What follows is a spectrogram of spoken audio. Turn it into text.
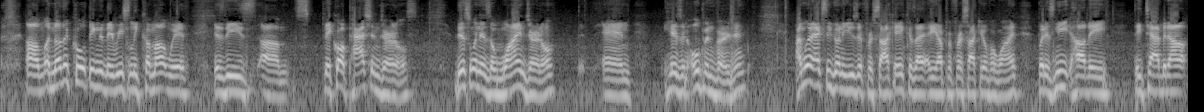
um, another cool thing that they recently come out with is these, um, they call passion journals. This one is a wine journal, and here's an open version. I'm gonna actually going to use it for sake because I, I prefer sake over wine. But it's neat how they they tab it out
